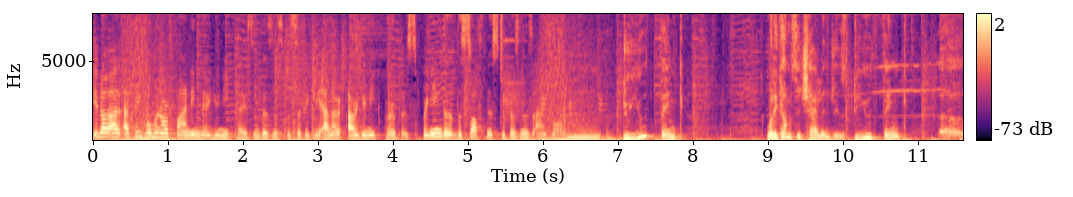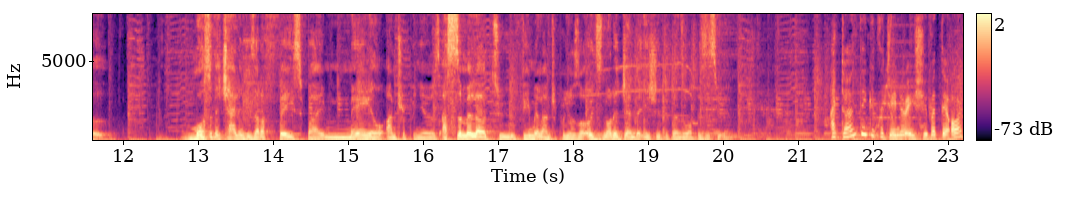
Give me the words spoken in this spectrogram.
you know, I, I, think women are finding their unique place in business specifically and our, our unique purpose, bringing the, the softness to business as well. Mm, do you think, when it comes to challenges, do you think uh, most of the challenges that are faced by male entrepreneurs are similar to female entrepreneurs, or it's not a gender issue, it depends on what business you're in? I don't think it's a gender issue, but there are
